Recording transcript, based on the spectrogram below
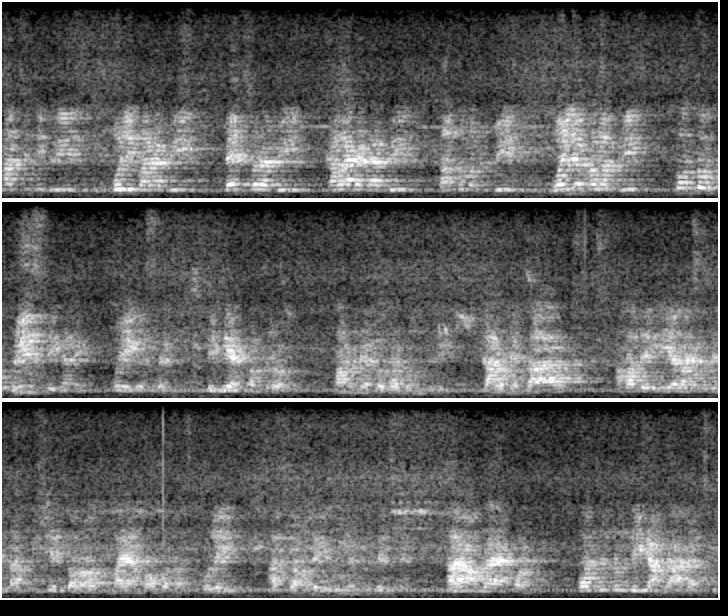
Hanchiti bridge, Balipara bridge Benchpara bridge Kalakata bridge, Bandarban bridge Boilakhla bridge, কত ব্রিজ এখানে হয়ে গেছে। এটি একমাত্র মাননীয় প্রধানমন্ত্রীর কারণে তার, আমাদের এই এলাকাতে তার বিশেষ দরদ, মায়া, মহব্বত আছে বলেই আজকে আমাদের উন্নয়ন হয়েছে আর আমরা এখন পর্যটন দিকে আমরা আগাচ্ছি।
